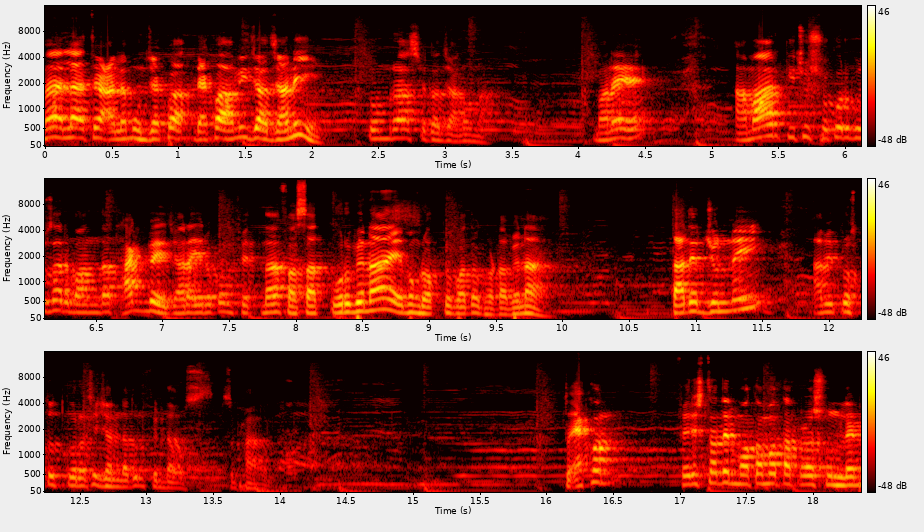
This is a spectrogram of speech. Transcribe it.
মা লা তা'লামুন। দেখো দেখো, আমি যা জানি, তোমরা সেটা জানো না। মানে আমার কিছু শুকরগুজার বান্দা থাকবে যারা এরকম ফিতনা ফাসাদ করবে না এবং রক্তপাতও ঘটাবে না। তাদের জন্যই আমি প্রস্তুত করেছি জান্নাতুল ফিরদাউস, সুবহানাল্লাহ। তো এখন ফেরেশতাদের মতামত আপনারা শুনলেন,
